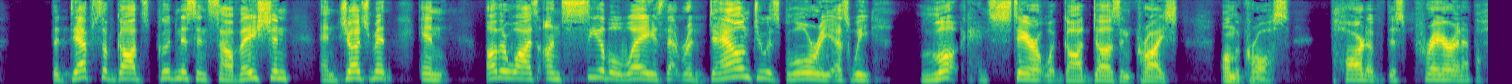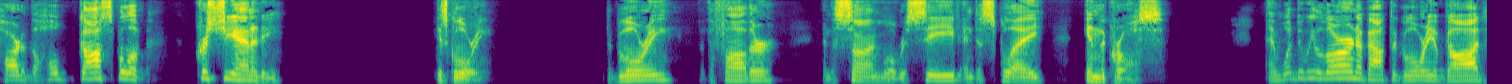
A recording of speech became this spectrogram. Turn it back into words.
the depths of God's goodness and salvation and judgment in otherwise unseeable ways that redound to his glory as we look and stare at what God does in Christ on the cross. The heart of this prayer and at the heart of the whole gospel of Christianity is glory. The glory that the Father and the Son will receive and display in the cross. And what do we learn about the glory of God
